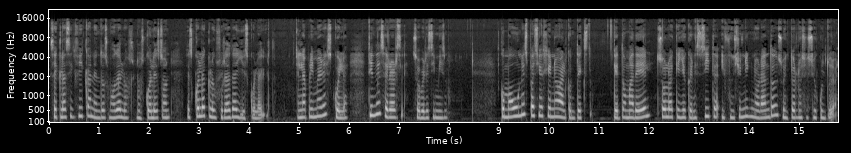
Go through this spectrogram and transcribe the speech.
se clasifican en dos modelos, los cuales son escuela clausurada y escuela abierta. En la primera escuela tiende a cerrarse sobre sí mismo, como un espacio ajeno al contexto, que toma de él solo aquello que necesita y funciona ignorando su entorno sociocultural.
